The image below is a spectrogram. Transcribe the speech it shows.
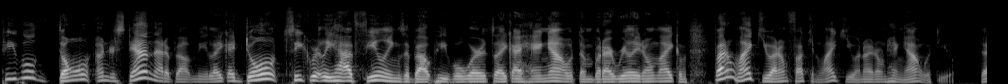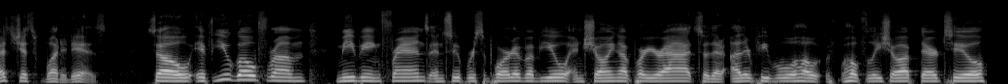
people don't understand that about me. Like I don't secretly have feelings about people where it's like I hang out with them, but I really don't like them. If I don't like you, I don't fucking like you, and I don't hang out with you. That's just what it is. So if you go from me being friends and super supportive of you and showing up where you're at so that other people will ho- hopefully show up there too.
